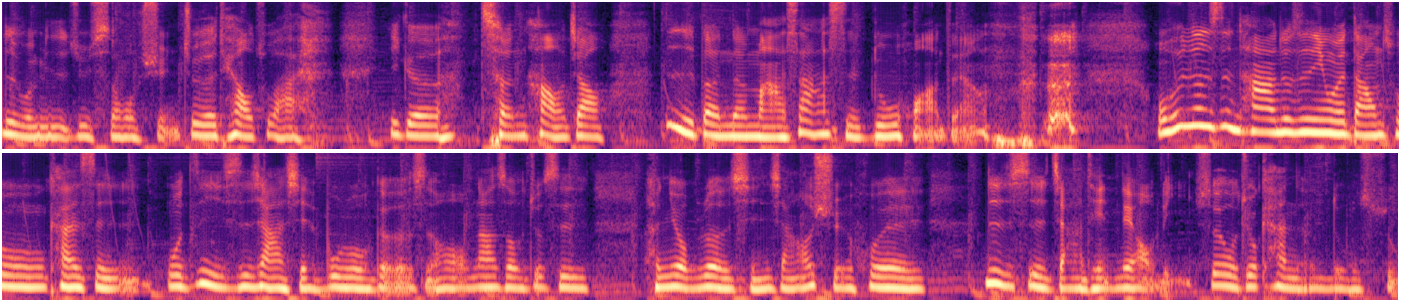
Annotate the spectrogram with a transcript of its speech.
日文名字去搜寻，就会跳出来一个称号叫“日本的玛莎史都华”这样。我会认识他，就是因为当初开始我自己私下写部落格的时候，那时候就是很有热情，想要学会日式家庭料理，所以我就看了很多书。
